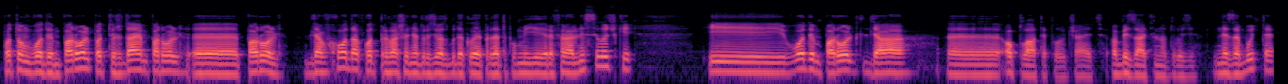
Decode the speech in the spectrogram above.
Потім вводимо пароль, підтверждаємо пароль. Е, пароль для входу, код приглашення, друзі, вас буде, коли прийдете по моїй реферальній силочці. І вводимо пароль для е, оплати, виходить. Обязательно, друзі. Не забудьте.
